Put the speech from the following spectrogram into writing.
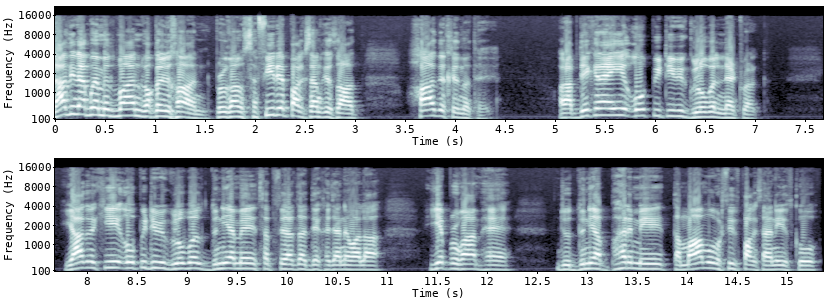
ناظرین، آپ کا میزبان وقل خان، پروگرام سفیر پاکستان کے ساتھ حاضر خدمت ہے۔ اور آپ دیکھ رہے ہیں یہ O P T V global network یاد رکھیے او پی ٹی وی گلوبل دنیا میں سب سے زیادہ دیکھا جانے والا یہ پروگرام ہے جو دنیا بھر میں تمام اوورسیز پاکستانی اس کو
